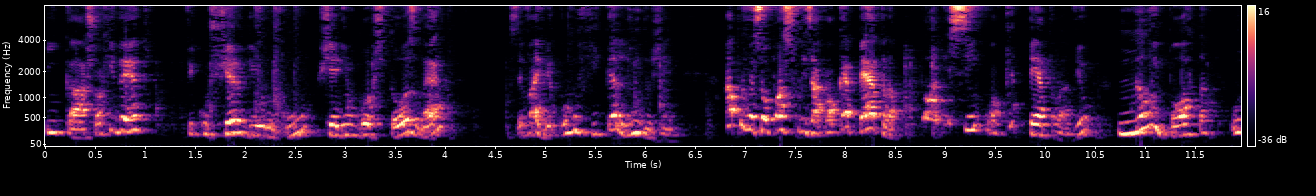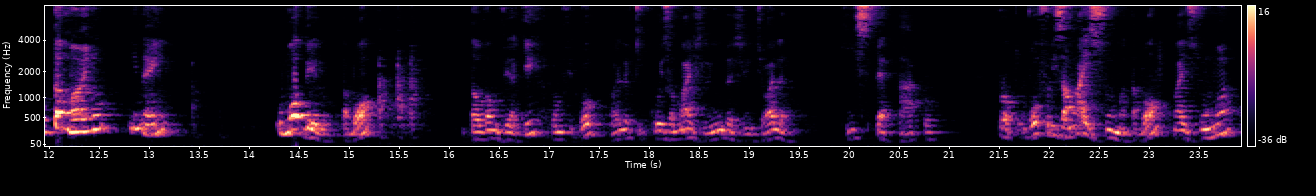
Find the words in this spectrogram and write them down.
encaixo aqui dentro, fica um cheiro de urucum, cheirinho gostoso, né? Você vai ver como fica lindo, gente. Ah, professor, posso frisar qualquer pétala? Pode sim, qualquer pétala, viu? Não importa o tamanho e nem o modelo, tá bom? Então vamos ver aqui como ficou. Olha que coisa mais linda, gente. Olha que espetáculo. Pronto, vou frisar mais uma, tá bom? Mais uma.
